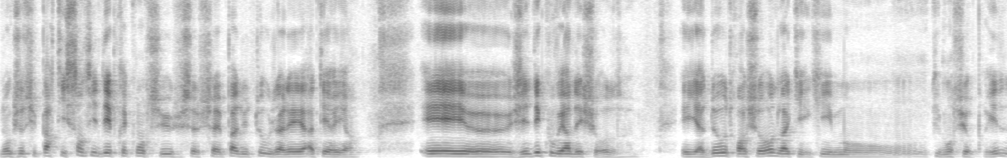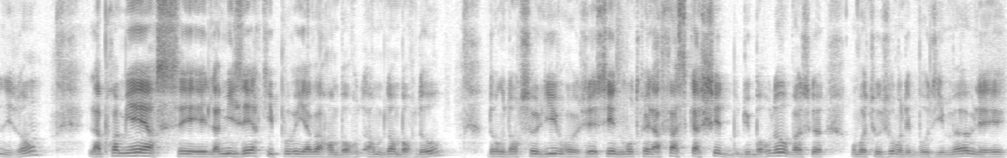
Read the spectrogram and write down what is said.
Donc je suis parti sans idée préconçue, je ne savais pas du tout où j'allais atterrir. Et euh, j'ai découvert des choses. Et il y a deux ou trois choses là qui, qui m'ont surprise, disons. La première, c'est la misère qu'il pouvait y avoir en dans Bordeaux. Donc dans ce livre, j'ai essayé de montrer la face cachée du Bordeaux, parce qu'on voit toujours les beaux immeubles, et,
